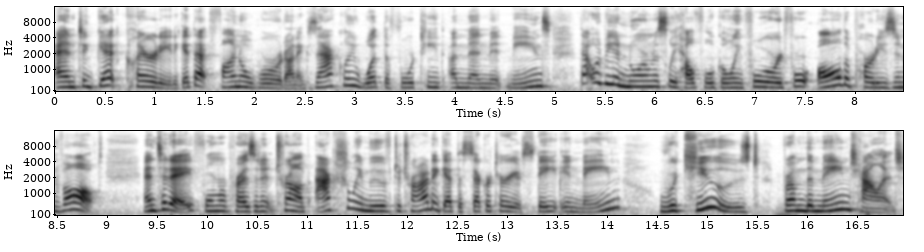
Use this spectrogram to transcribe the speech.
And to get clarity, to get that final word on exactly what the 14th Amendment means, that would be enormously helpful going forward for all the parties involved. And today, former President Trump actually moved to try to get the Secretary of State in Maine recused from the Maine challenge.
